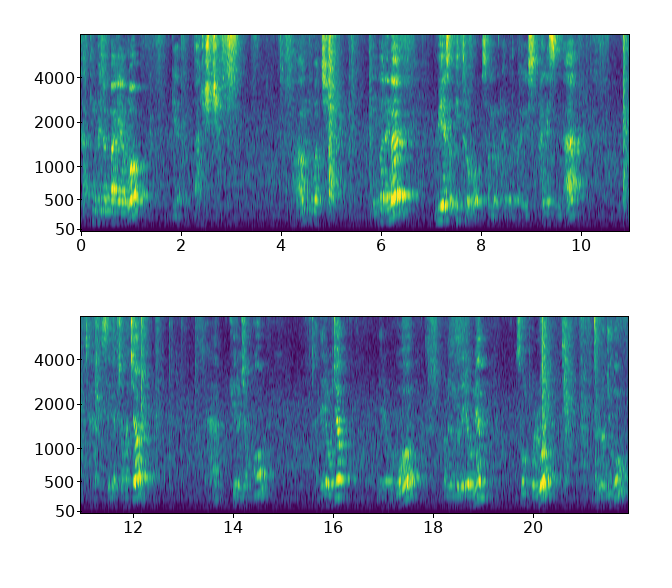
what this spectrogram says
같은 회전 방향으로 이렇게 놔주십시오. 자, 다음 두 번째. 이번에는 위에서 밑으로 성형을 해보도록 하겠- 하겠습니다. 자, 세겹 접었죠? 자, 귀를 접고, 자, 내려오죠? 내려오고, 어느 정도 내려오면 손볼로 눌러주고,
